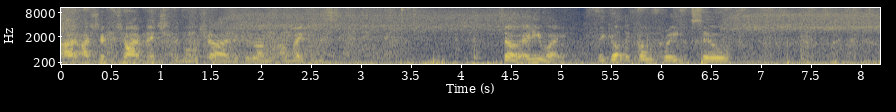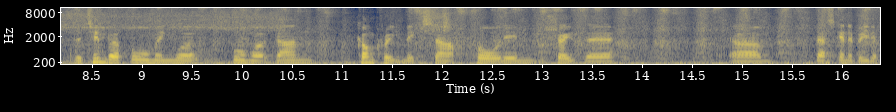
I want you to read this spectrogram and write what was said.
I, I shouldn't try and mention them all, should I? Because I'm, I'm making this. So anyway, they got the concrete till the timber forming work, formwork done, concrete mixed up, poured in, shaped there. Um, that's going to be the,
